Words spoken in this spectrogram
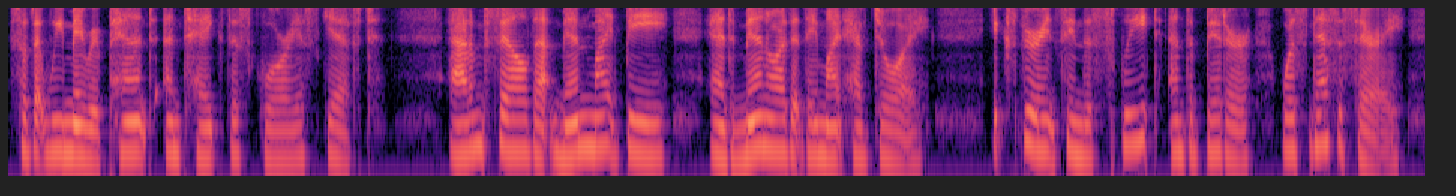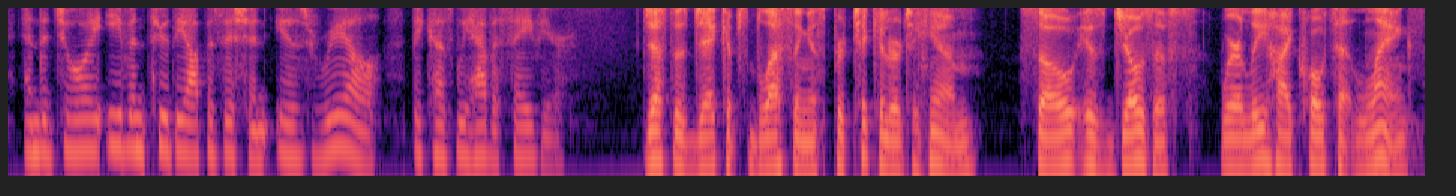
so that we may repent and take this glorious gift. Adam fell that men might be, and men are that they might have joy. Experiencing the sweet and the bitter was necessary, and the joy, even through the opposition, is real because we have a Savior. Just as Jacob's blessing is particular to him, so is Joseph's, where Lehi quotes at length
